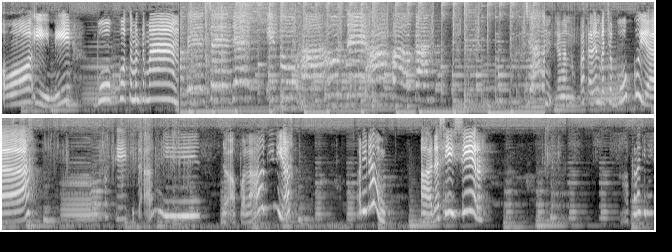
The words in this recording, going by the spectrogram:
Oh, ini buku teman-teman. Jangan Jangan lupa kalian baca buku ya. Oke, kita ambil. Ada apa lagi nih ya? Wadidaw, ada sisir. Apa lagi nih?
